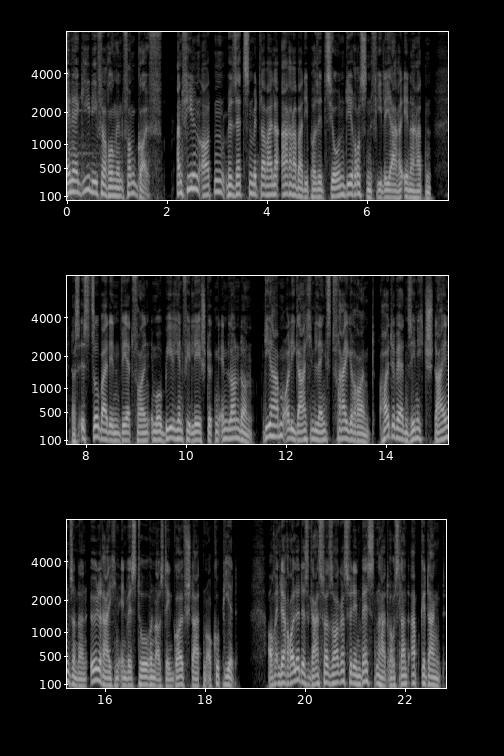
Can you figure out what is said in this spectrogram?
Energielieferungen vom Golf. An vielen Orten besetzen mittlerweile Araber die Position, die Russen viele Jahre innehatten. Das ist so bei den wertvollen Immobilienfiletstücken in London. Die haben Oligarchen längst freigeräumt. Heute werden sie nicht stein-, sondern ölreichen Investoren aus den Golfstaaten okkupiert. Auch in der Rolle des Gasversorgers für den Westen hat Russland abgedankt.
